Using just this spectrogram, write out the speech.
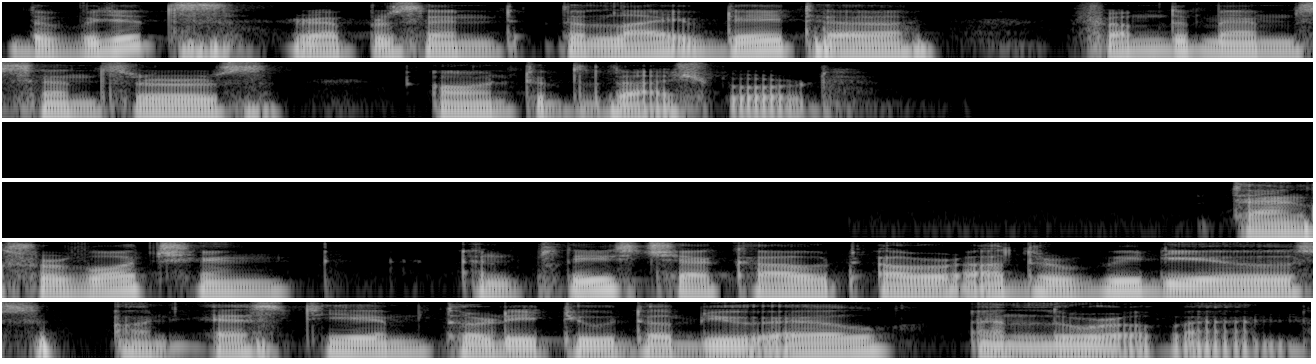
The widgets represent the live data from the MEMS sensors onto the dashboard. Thanks for watching and please check out our other videos on STM32WL and LoRaWAN.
